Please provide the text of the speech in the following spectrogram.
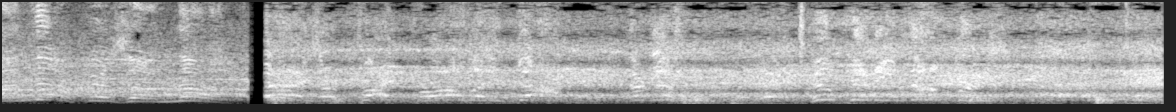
Enough is enough. Guys are fighting for all they got. Thank you.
